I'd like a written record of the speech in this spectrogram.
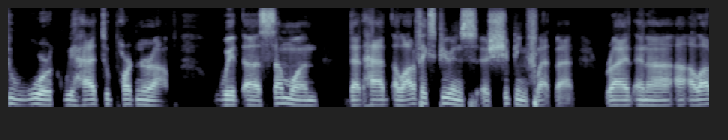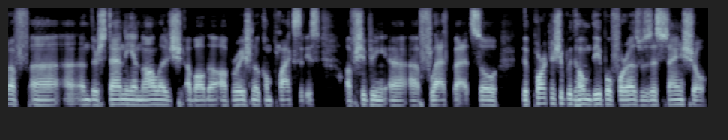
to work, we had to partner up with uh, someone that had a lot of experience uh, shipping flatbed, right, and uh, a lot of uh, uh, understanding and knowledge about the operational complexities of shipping uh, a flatbed. So the partnership with Home Depot for us was essential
